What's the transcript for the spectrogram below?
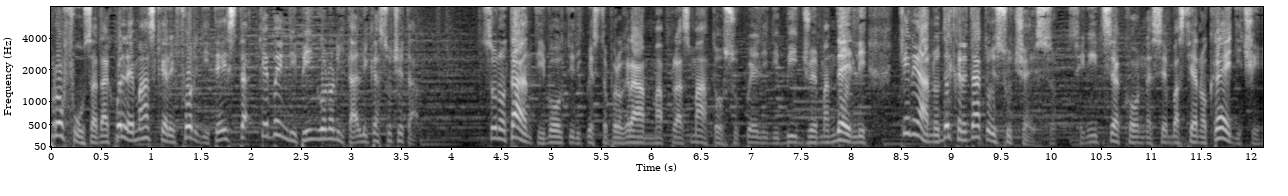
profusa da quelle maschere fuori di testa che ben dipingono l'italica società. Sono tanti i volti di questo programma, plasmato su quelli di Biggio e Mandelli, che ne hanno decretato il successo. Si inizia con Sebastiano Credici,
